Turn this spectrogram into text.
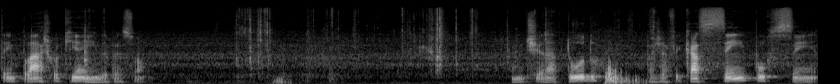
tem plástico aqui ainda, pessoal. Vamos tirar tudo para já ficar 100%.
